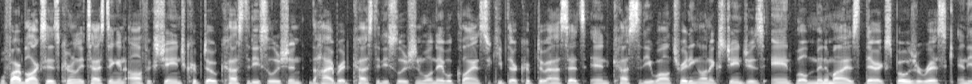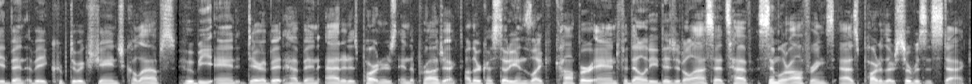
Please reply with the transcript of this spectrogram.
Well, Fireblocks is currently testing an off exchange crypto custody solution. The hybrid custody solution will enable clients to keep their crypto assets in custody while trading on exchanges and will minimize their exposure risk in the event of a crypto exchange collapse. Huobi and Deribit have been added as partners in the project. Other custodians like Copper and Fidelity Digital Assets have similar offerings as part of their services stack.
